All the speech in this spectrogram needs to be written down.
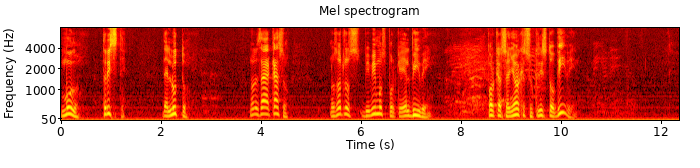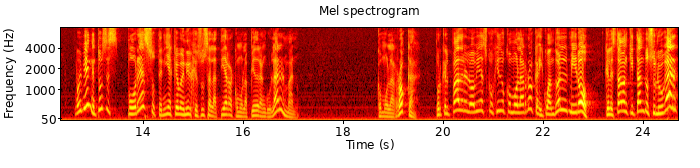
mudo, triste, de luto. No les haga caso. Nosotros vivimos porque Él vive. Porque el Señor Jesucristo vive. Muy bien, entonces por eso tenía que venir Jesús a la tierra como la piedra angular, hermano. Como la roca. Porque el Padre lo había escogido como la roca. Y cuando Él miró que le estaban quitando su lugar,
